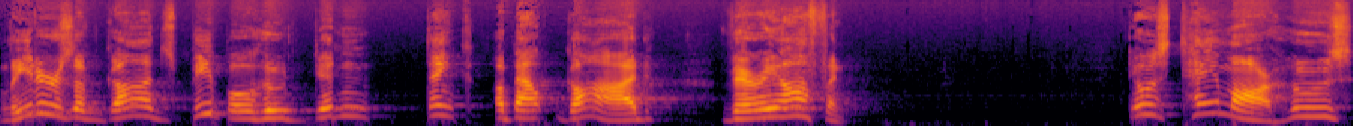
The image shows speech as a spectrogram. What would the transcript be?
leaders of God's people who didn't think about God very often. It was Tamar whose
